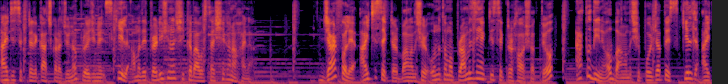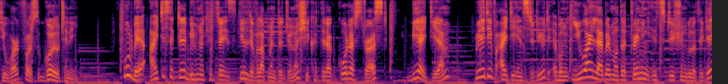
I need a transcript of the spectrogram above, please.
আইটি সেক্টরে কাজ করার জন্য প্রয়োজনীয় স্কিল আমাদের ট্র্যাডিশনাল শিক্ষা ব্যবস্থায় শেখানো হয় না। যার ফলে আইটি সেক্টর বাংলাদেশের অন্যতম প্রমিজিং একটি সেক্টর হওয়া সত্ত্বেও এতদিনেও বাংলাদেশে পর্যাপ্ত স্কিলড আইটি ওয়ার্কফোর্স গড়ে ওঠেনি। পূর্বে আইটি সেক্টরের বিভিন্ন ক্ষেত্রে স্কিল ডেভেলপমেন্টের জন্য শিক্ষার্থীরা Coders Trust BITM creative IT institute এবং ইউআই ল্যাবের মতো ট্রেনিং ইনস্টিটিউশনগুলো থেকে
